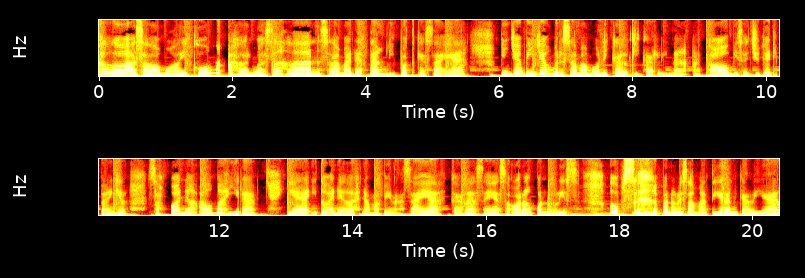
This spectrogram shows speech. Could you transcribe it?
Halo, Assalamualaikum, Ahlan wasahlan Selamat datang di podcast saya. Bincang-bincang bersama Monica Luki Karlina Atau bisa juga dipanggil Safwana Almahira. Ya, itu adalah nama pena saya Karena saya seorang penulis. Ups, penulis amatiran kali ya.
